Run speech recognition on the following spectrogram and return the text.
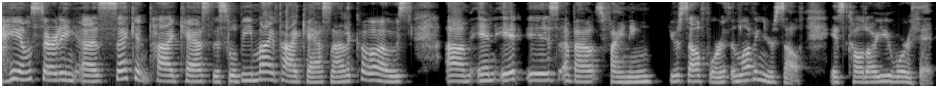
I am starting a second podcast. This will be my podcast, not a co host. Um, and it is about finding your self worth and loving yourself. It's called Are You Worth It?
